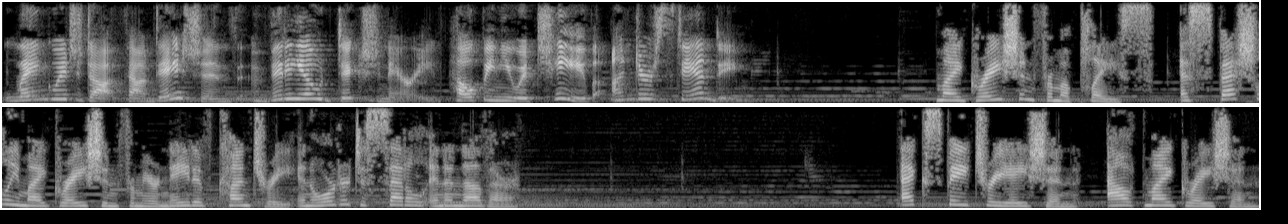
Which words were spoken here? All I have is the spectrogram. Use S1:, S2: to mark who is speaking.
S1: Language.Foundation's Video Dictionary, helping you achieve understanding.
S2: Migration from a place, especially migration from your native country in order to settle in another. Expatriation, outmigration.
